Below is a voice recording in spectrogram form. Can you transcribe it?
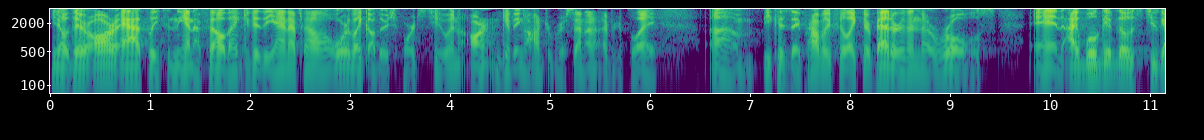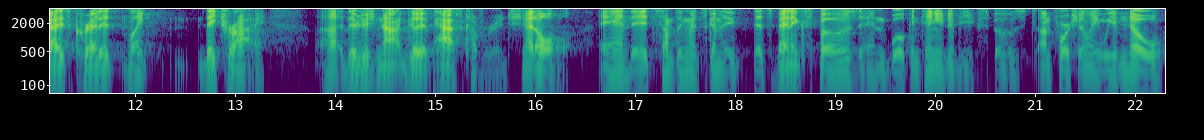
You know, there are athletes in the NFL that get to the NFL or like other sports too, and aren't giving hundred percent on every play um, because they probably feel like they're better than their roles. And I will give those two guys credit; like they try. Uh, they're just not good at pass coverage at all, and it's something that's gonna that's been exposed and will continue to be exposed. Unfortunately, we have no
